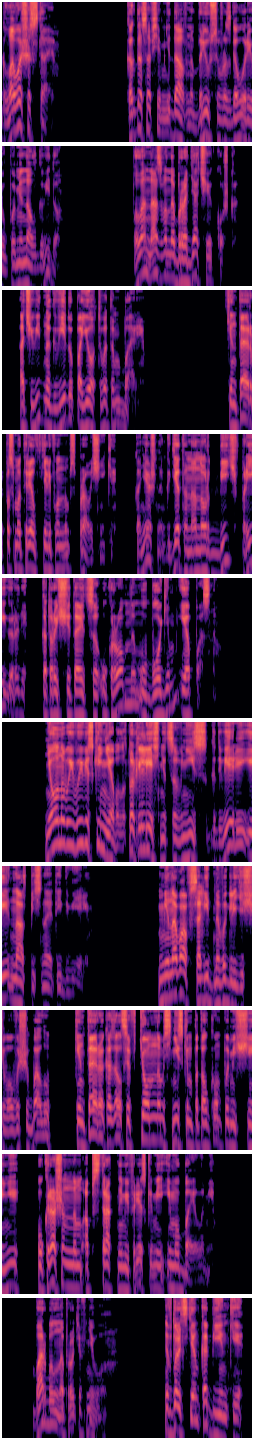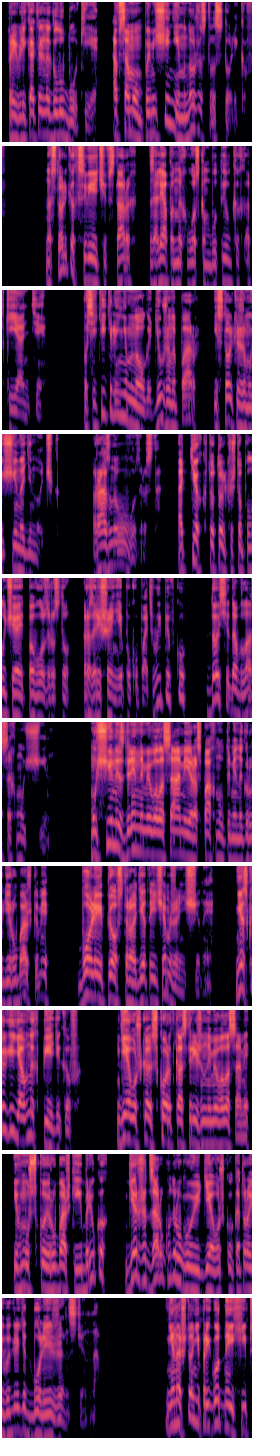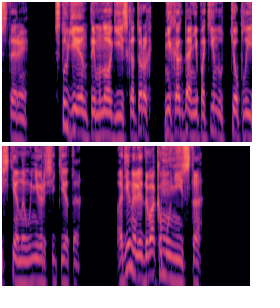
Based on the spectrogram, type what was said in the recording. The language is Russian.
Глава шестая. Когда совсем недавно Брюс в разговоре упоминал Гвидо, была названа бродячая кошка. Очевидно, Гвидо поет в этом баре. Кентайр посмотрел в телефонном справочнике. Конечно, где-то на Норд-Бич, в пригороде, который считается укромным, убогим и опасным. Неоновой вывески не было, только лестница вниз к двери и надпись на этой двери. Миновав солидно выглядящего вышибалу, Кентайр оказался в темном с низким потолком помещении, украшенном абстрактными фресками и мобайлами. Бар был напротив него. Вдоль стен кабинки, привлекательно глубокие, а в самом помещении множество столиков. На столиках свечи в старых, заляпанных воском бутылках от кьянти. Посетителей немного, дюжина пар и столько же мужчин-одиночек. Разного возраста. От тех, кто только что получает по возрасту разрешение покупать выпивку, до седовласых мужчин. Мужчины с длинными волосами и распахнутыми на груди рубашками более пестро одетые, чем женщины, несколько явных педиков. Девушка с коротко остриженными волосами и в мужской рубашке и брюках держит за руку другую девушку, которая выглядит более женственно. Ни на что не пригодные хипстеры, студенты, многие из которых никогда не покинут теплые стены университета, один или два коммуниста,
